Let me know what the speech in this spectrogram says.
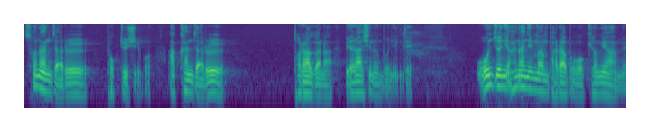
선한 자를 복 주시고 악한 자를 벌하거나 멸하시는 분인데 온전히 하나님만 바라보고 경외하며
